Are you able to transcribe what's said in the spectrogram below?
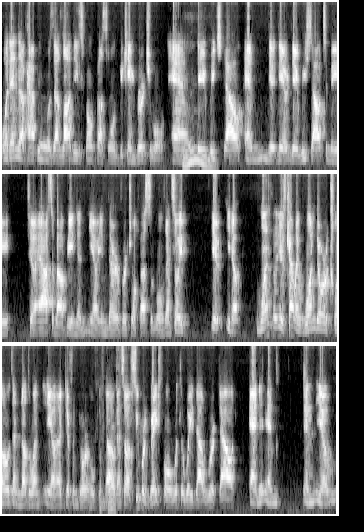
what ended up happening was that a lot of these film festivals became virtual, and mm. they reached out and they, they, they, reached out to me to ask about being in you know in their virtual festivals, and so it, it you know one it was kind of like one door closed and another one you know a different door opened up, and so I'm super grateful with the way that worked out, and and and you know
